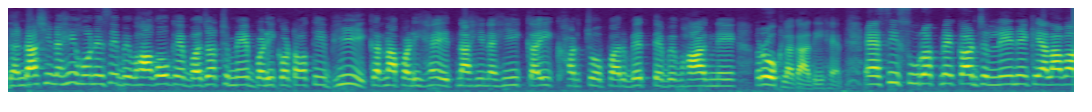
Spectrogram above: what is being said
धनराशि नहीं होने से विभागों के बजट में बड़ी कटौती भी करना पड़ी है। इतना ही नहीं, कई खर्चों पर वित्त विभाग ने रोक लगा दी है। ऐसी सूरत में कर्ज लेने के अलावा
